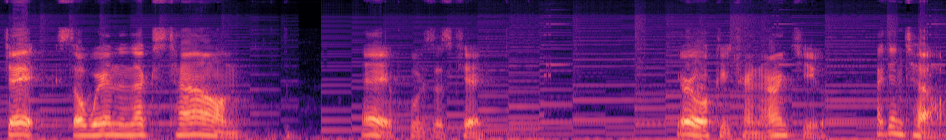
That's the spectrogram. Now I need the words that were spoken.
Okay, so we're in the next town. Hey, who's this kid? You're a rookie trainer, aren't you? I can tell.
